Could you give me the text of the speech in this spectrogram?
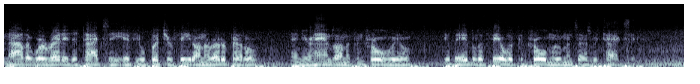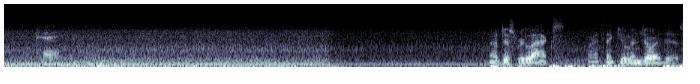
Now that we're ready to taxi, if you'll put your feet on the rudder pedals and your hands on the control wheel, you'll be able to feel the control movements as we taxi. Okay. Now just relax. I think you'll enjoy this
